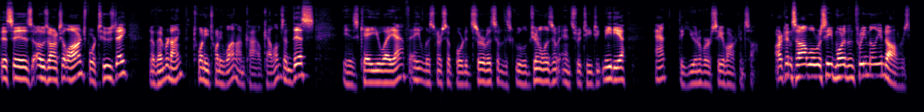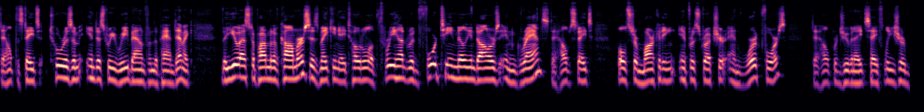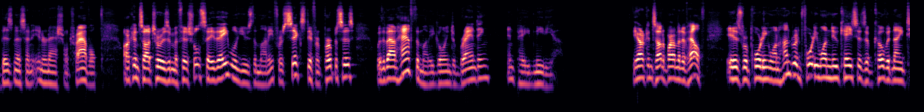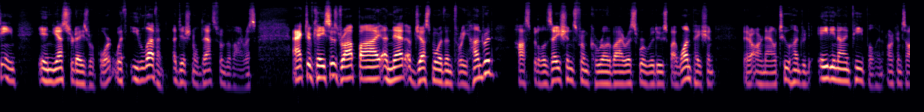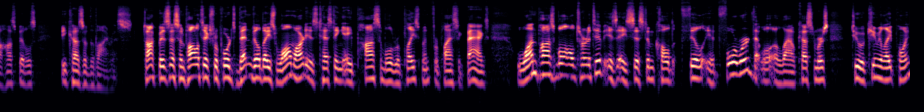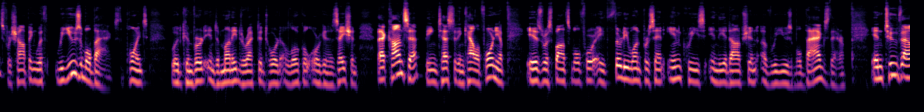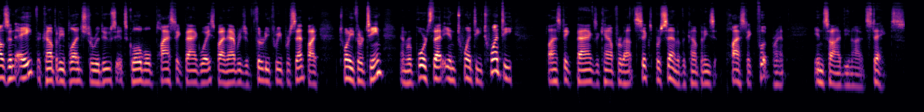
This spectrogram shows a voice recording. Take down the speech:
This is Ozarks at Large for Tuesday, November 9th, 2021. I'm Kyle Kellams, and this is KUAF, a listener supported service of the School of Journalism and Strategic Media at the University of Arkansas. Arkansas will receive more than $3 million to help the state's tourism industry rebound from the pandemic. The U.S. Department of Commerce is making a total of $314 million in grants to help states bolster marketing, infrastructure, and workforce to help rejuvenate safe leisure, business, and international travel. Arkansas tourism officials say they will use the money for six different purposes, with about half the money going to branding and paid media. The Arkansas Department of Health is reporting 141 new cases of COVID 19 in yesterday's report, with 11 additional deaths from the virus. Active cases dropped by a net of just more than 300. Hospitalizations from coronavirus were reduced by one patient. There are now 289 people in Arkansas hospitals because of the virus. Talk Business and Politics reports Bentonville based Walmart is testing a possible replacement for plastic bags. One possible alternative is a system called Fill It Forward that will allow customers to accumulate points for shopping with reusable bags. The points would convert into money directed toward a local organization. That concept, being tested in California, is responsible for a 31% increase in the adoption of reusable bags there. In 2008, the company pledged to reduce its global plastic bag waste by an average of 33% by 2013 and reports that in 2020, plastic bags account for about 6% of the company's plastic footprint inside the United States.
